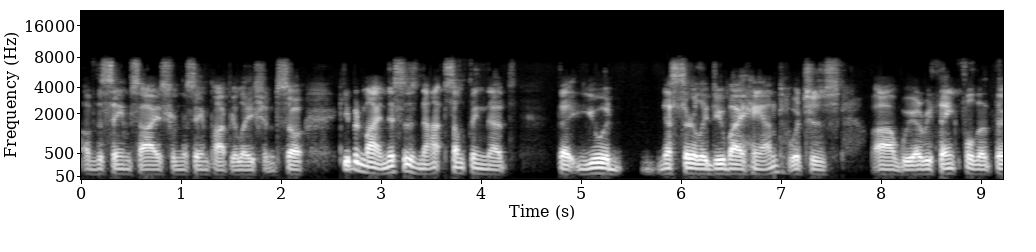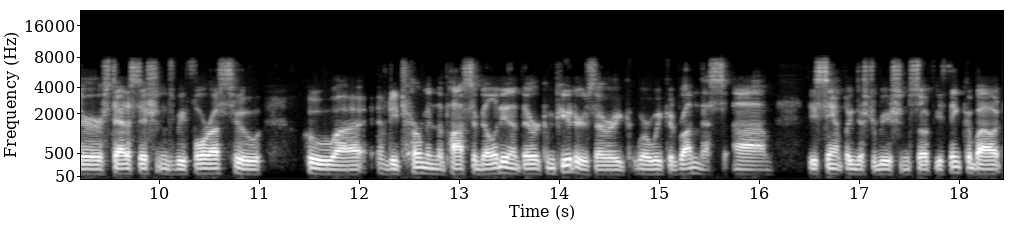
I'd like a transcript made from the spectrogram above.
of the same size from the same population. So keep in mind, this is not something that that you would necessarily do by hand, which is uh, we got to be thankful that there are statisticians before us who who uh, have determined the possibility that there are computers are, where we could run this um, these sampling distributions. So if you think about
